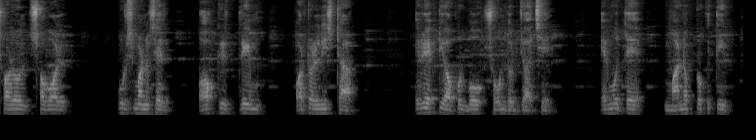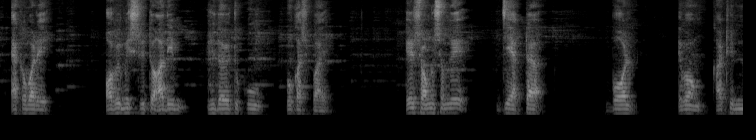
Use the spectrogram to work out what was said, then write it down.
সরল, সবল পুরুষ মানুষের অকৃত্রিম অটল নিষ্ঠা, এরও একটি অপূর্ব সৌন্দর্য আছে। এর মধ্যে মানব প্রকৃতির একেবারে অবিমিশ্রিত আদিম হৃদয়টুকু প্রকাশ পায়। এর সঙ্গে সঙ্গে যে একটা বল এবং কাঠিন্য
